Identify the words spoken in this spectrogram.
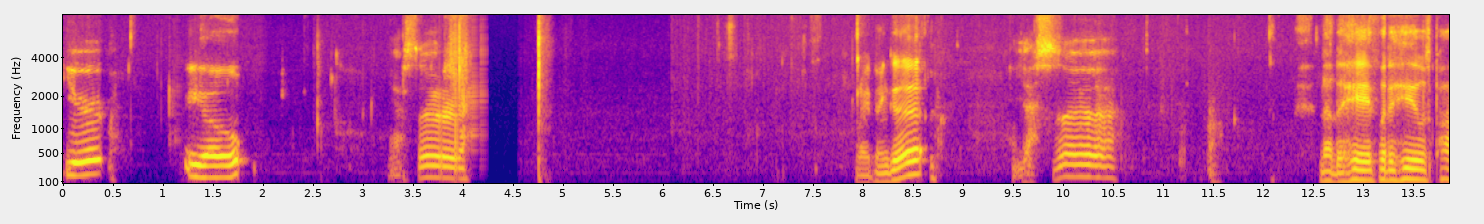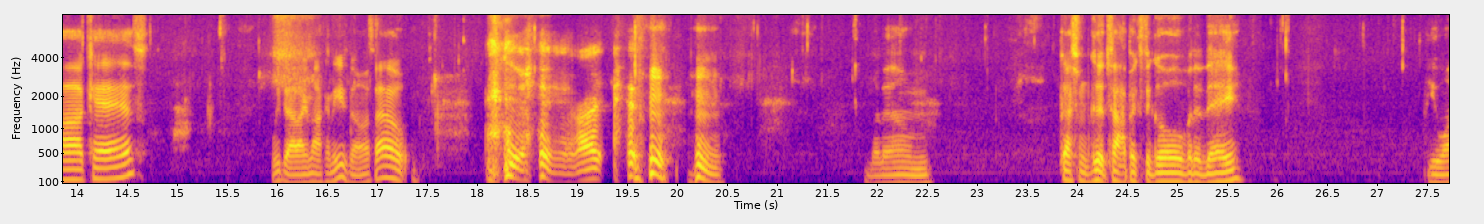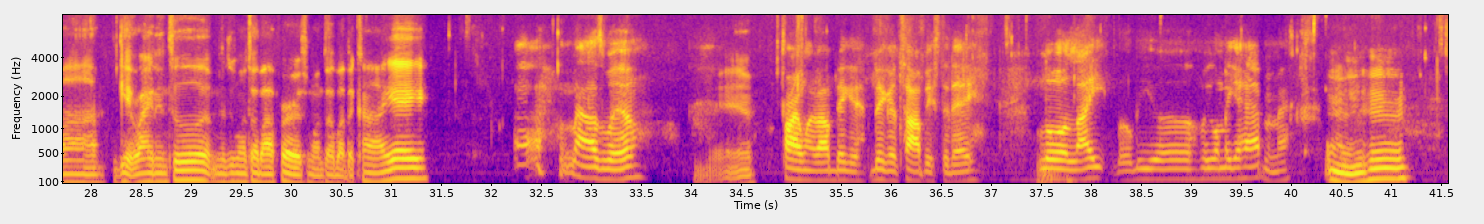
Yep. Yo. Yes, sir. Everything good? Yes, sir. Another Head for the Heels podcast. We got like knocking these guys out. yeah, right. but um got some good topics to go over today. You wanna get right into it? What do you want to talk about first? You want to talk about the Kanye? Uh, might as well. Yeah. Probably one of our bigger bigger topics today. A little light, but we uh we gonna make it happen, man. Mm-hmm.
